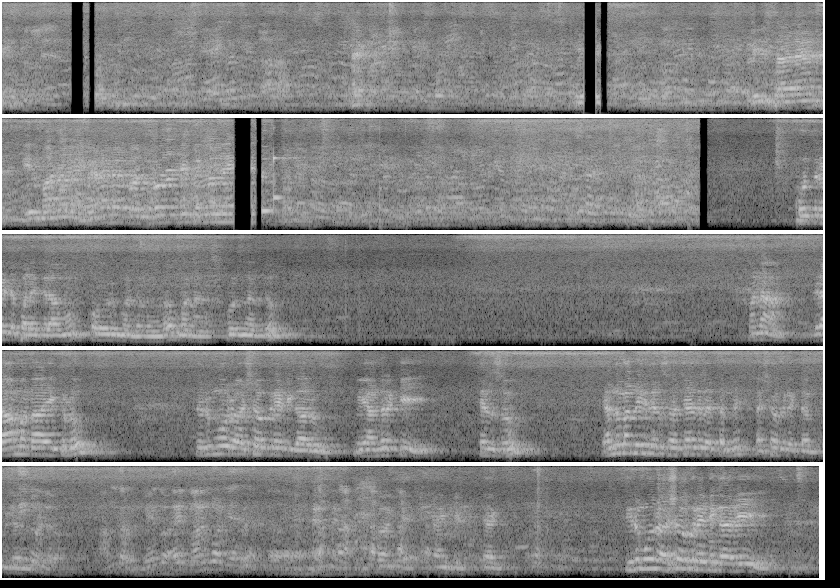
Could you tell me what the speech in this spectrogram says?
ప్లీజ్ సైలెన్స్ మీరు మన మేడం గారు కొంచెం చూడండి పిల్లల్ని పోతిరెడ్డిపల్లి గ్రామం పౌరు మండలంలో మన స్కూల్ నందు మన గ్రామ నాయకులు తిరుమూరు అశోక్ రెడ్డి గారు మీ అందరికీ తెలుసు. ఎంతమందికి తెలుసు చేతులు ఎత్తండి Ashok Reddy uncle okay thank you thank you Tirumuru Ashok Reddy గారి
